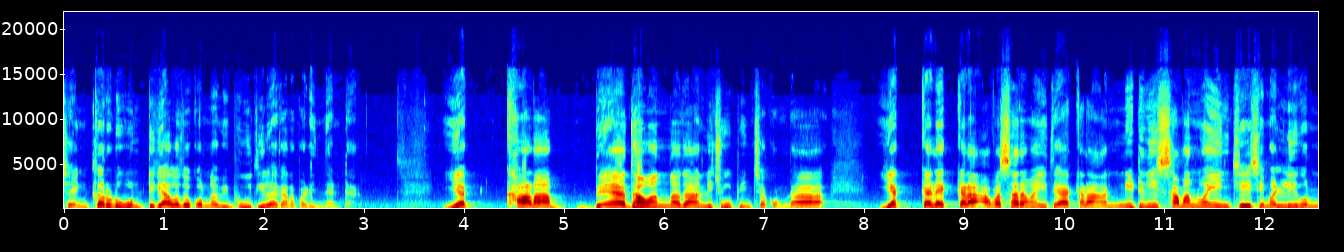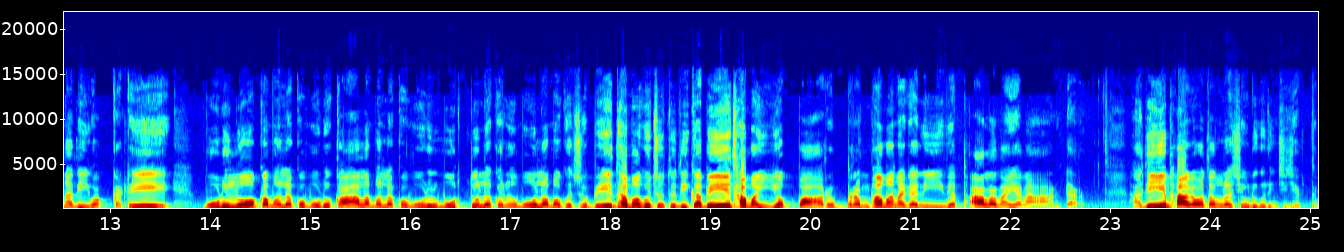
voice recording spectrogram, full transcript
శంకరుడు ఒంటికి అలదుకున్న విభూతిలా కనపడింది అంటారు ఎక్కడ భేదం అన్న దాన్ని చూపించకుండా ఎక్కడెక్కడ అవసరమైతే అక్కడ అన్నిటినీ సమన్వయం చేసి మళ్ళీ ఉన్నది ఒక్కటే మూడు లోకములకు మూడు కాలములకు మూడు మూర్తులకును మూలమగుచు భేదమగుచు తుదిక భేదమయ్యొప్పారు బ్రహ్మమనగ నీవే పాలనయన అంటారు. అదే భాగవతంలో శివుడి గురించి చెప్తూ.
